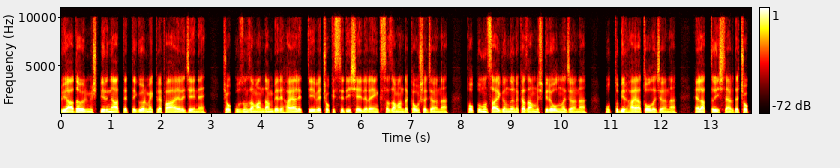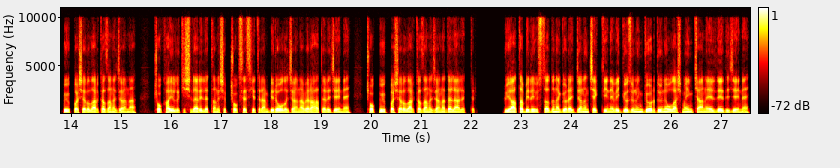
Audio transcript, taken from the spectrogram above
Rüyada ölmüş birini atlette görmek refaha ereceğine, çok uzun zamandan beri hayal ettiği ve çok istediği şeylere en kısa zamanda kavuşacağına, toplumun saygınlığını kazanmış biri olunacağına, mutlu bir hayatı olacağına, el attığı işlerde çok büyük başarılar kazanacağına, çok hayırlı kişiler ile tanışıp çok ses getiren biri olacağına ve rahat ereceğine, çok büyük başarılar kazanacağına delalettir. Rüya tabiri üstadına göre canın çektiğine ve gözünün gördüğüne ulaşma imkanı elde edeceğine,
